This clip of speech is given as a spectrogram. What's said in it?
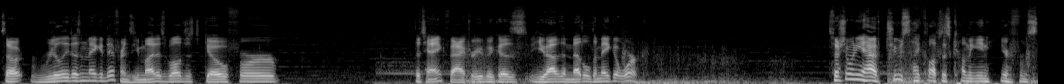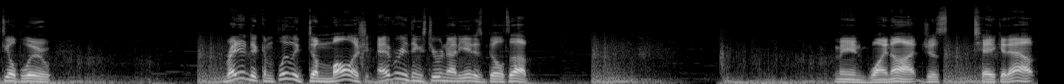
So it really doesn't make a difference. You might as well just go for the tank factory because you have the metal to make it work. Especially when you have two Cyclopses coming in here from Steel Blue, ready to completely demolish everything Stuart 98 has built up. I mean, why not? Just take it out.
